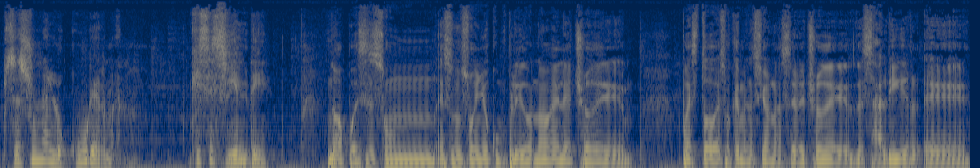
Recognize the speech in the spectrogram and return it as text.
pues es una locura, hermano. ¿Qué se siente? No, pues es un, es un sueño cumplido, ¿no? El hecho de, pues todo eso que mencionas, el hecho de, de salir. eh,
